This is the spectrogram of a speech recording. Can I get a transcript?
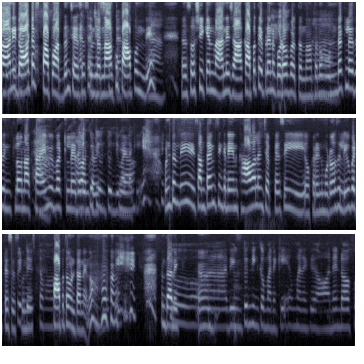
కానీ డాటర్స్ పాపం అర్థం చేసేసుకుంటారు నాకు. పాప ఉంది. సో షీ కెన్ మేనేజ్ కాకపోతే ఎప్పుడైనా గొడవ పడుతుంది. అతను. ఉండట్లేదు ఇంట్లో. నాకు టైం. ఇవ్వట్లేదు ఉంటుంది ఉంటుంది. సమ్ టైమ్స్ ఇంక నేను కావాలని చెప్పేసి ఒక రెండు మూడు రోజులు లీవ్ పెట్టేసేసుకుని పాపతో ఉంటాను నేను. దానికి అది ఉంటుంది ఇంకా మనకి మనకి ఆన్ అండ్ ఆఫ్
